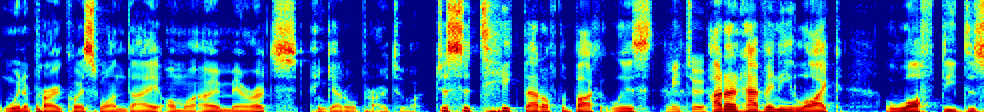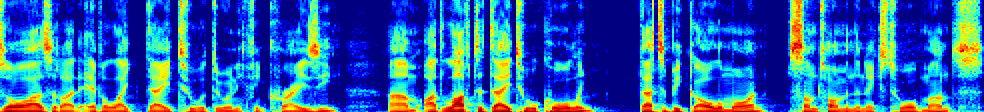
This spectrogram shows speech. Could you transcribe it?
win a Pro Quest one day on my own merits and go to a Pro Tour, just to tick that off the bucket list. Me too. I don't have any like lofty desires that I'd ever like day two or do anything crazy. Um, I'd love to day two a calling. That's a big goal of mine. Sometime in the next twelve months,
